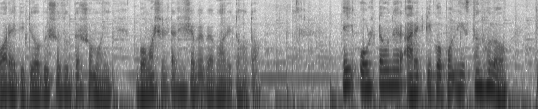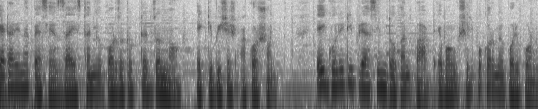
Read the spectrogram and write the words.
পরে দ্বিতীয় বিশ্বযুদ্ধের সময় বোমা শেল্টার হিসেবে ব্যবহৃত হতো। এই ওল্ড টাউনের আরেকটি গোপনীয় স্থান হলো ক্যাটারিনা প্যাসেজ, যা স্থানীয় পর্যটকদের জন্য একটি বিশেষ আকর্ষণ। এই গলিটি প্রাচীন দোকানপাট এবং শিল্পকর্মে পরিপূর্ণ।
